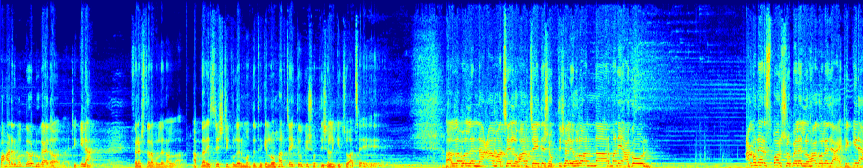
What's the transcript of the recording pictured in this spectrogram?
পাহাড়ের মধ্যেও ঢুকায় দেওয়া যায়, ঠিক কিনা? ফেরেশতারা বললেন, আল্লাহ, আপনার এই সৃষ্টিকুলের মধ্যে থেকে লোহার চাইতেও কি শক্তিশালী কিছু আছে? আল্লাহ বললেন, নাম আছে, লোহার চাইতে শক্তিশালী হলো আন্নার মানে আগুন। আগুনের স্পর্শ পেলে লোহা গলে যায়, ঠিক কিনা?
